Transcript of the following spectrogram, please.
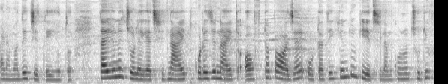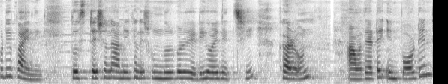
আর আমাদের যেতেই হতো। তাই জন্য চলে গেছি। নাইট করে যে নাইট অফটা পাওয়া যায়, ওটাতেই কিন্তু গিয়েছিলাম, কোনো ছুটি ফুটি পাইনি। তো স্টেশনে আমি এখানে সুন্দর করে রেডি হয়ে নিচ্ছি, কারণ আমাদের একটা ইম্পর্টেন্ট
